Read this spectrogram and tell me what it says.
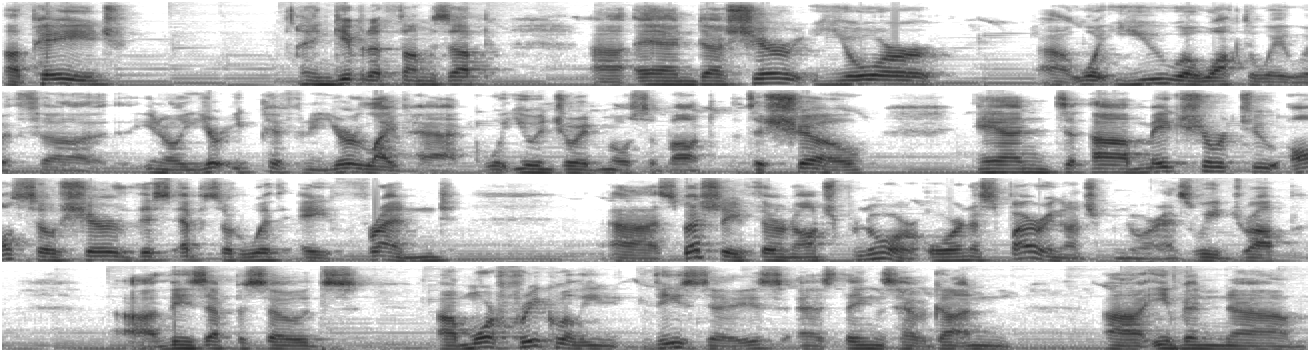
uh, page and give it a thumbs up uh, and uh, share your uh, what you walked away with, you know, your epiphany, your life hack, what you enjoyed most about the show. And make sure to also share this episode with a friend, especially if they're an entrepreneur or an aspiring entrepreneur, as we drop these episodes uh, more frequently these days as things have gotten uh, even um,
